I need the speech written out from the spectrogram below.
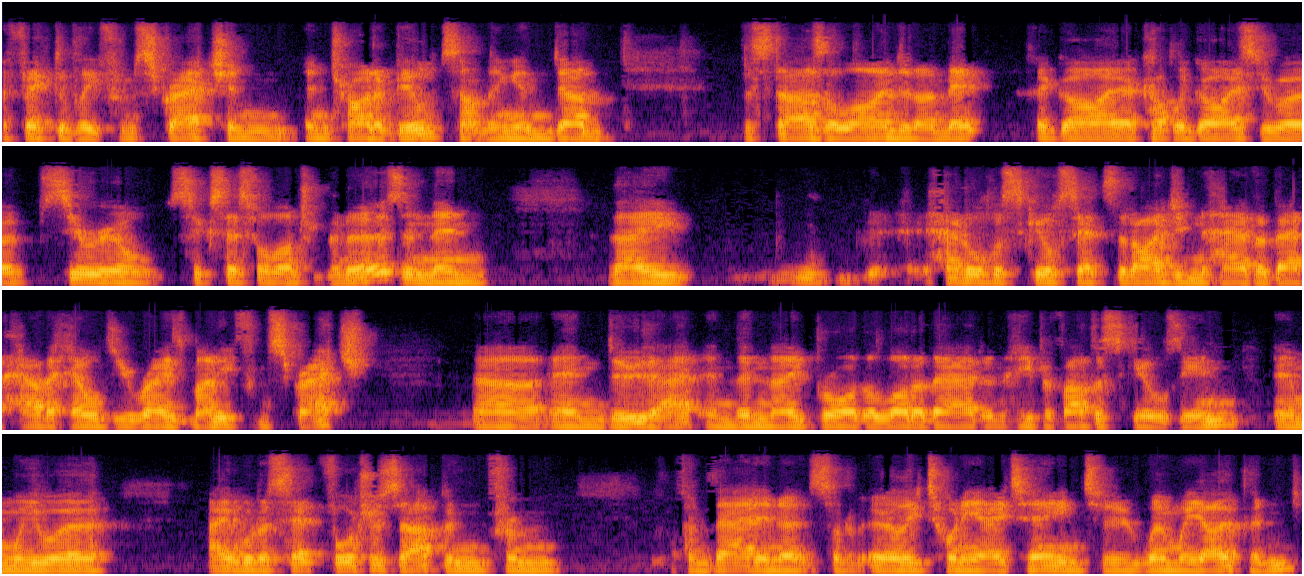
effectively from scratch and, and trying to build something. And um, the stars aligned, and I met a guy, a couple of guys who are serial successful entrepreneurs, and then they had all the skill sets that I didn't have about how the hell do you raise money from scratch uh, and do that. And then they brought a lot of that and a heap of other skills in, and we were able to set Fortress up. And from from that in a sort of early 2018 to when we opened,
